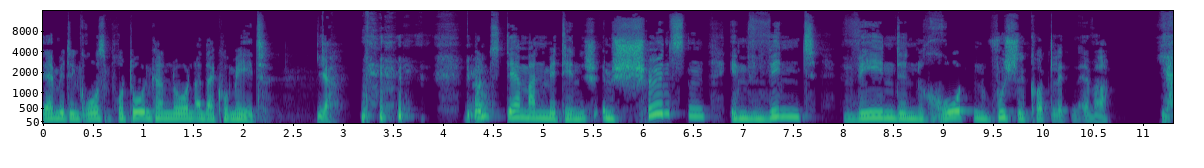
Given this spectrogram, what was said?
der mit den großen Protonenkanonen an der Komet. Ja. genau. Und der Mann mit den im schönsten, im Wind wehenden roten Wuschelkoteletten ever. ja,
